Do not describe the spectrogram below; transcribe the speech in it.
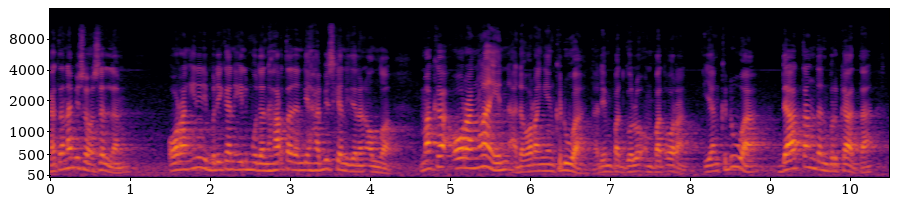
Kata Nabi SAW, orang ini diberikan ilmu dan harta dan dihabiskan di jalan Allah. Maka orang lain, ada orang yang kedua, tadi empat golo empat orang. Yang kedua datang dan berkata,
